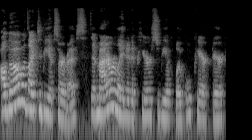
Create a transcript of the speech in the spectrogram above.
Although I would like to be of service, the matter related appears to be of local character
